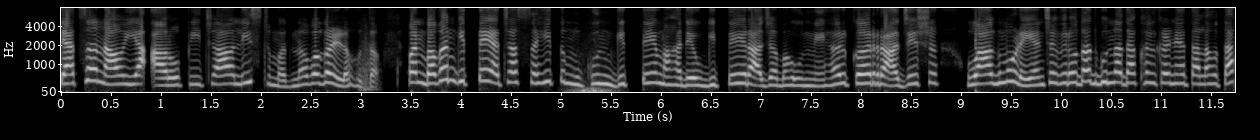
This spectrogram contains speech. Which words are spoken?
त्याचं नाव या आरोपीच्या लिस्ट मधनं वगळलं होतं. पण बबन गित्ते याच्या सहित मुकुंद गित्ते महादेव गित्ते राजाभाऊ नेहरकर राजेश वाघमोडे यांच्या विरोधात गुन्हा दाखल करण्यात आला होता.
